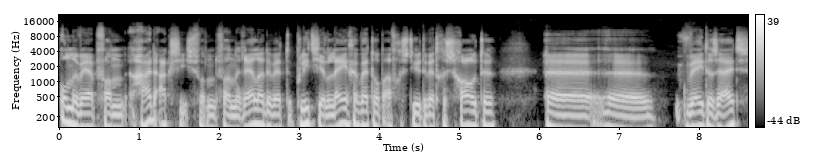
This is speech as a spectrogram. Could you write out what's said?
onderwerp van harde acties, van, van rellen. Er werd, politie en leger werd op afgestuurd, er werd geschoten. Uh, wederzijds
